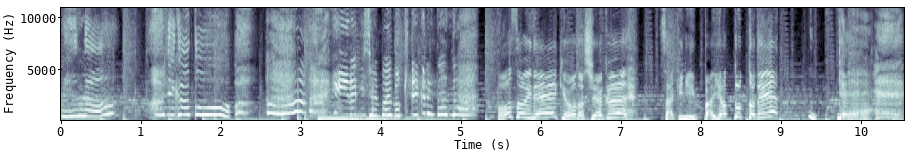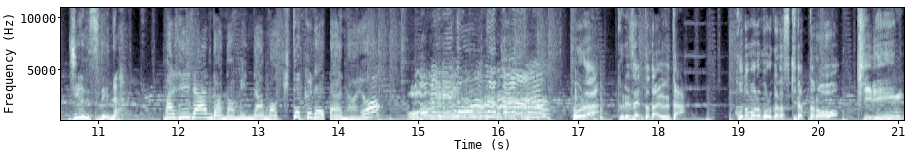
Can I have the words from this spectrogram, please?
みんなありがとうヒイラギ先輩も来てくれたんだ遅いで今日の主役先にいっぱいやっとったでジュースでなマリーランドのみんなも来てくれたのよおめでとうほらプレゼントだウタ子供の頃から好きだったろ？キリン。あ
